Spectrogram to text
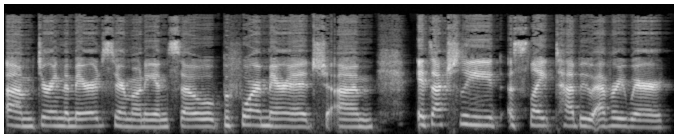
Um, during the marriage ceremony. And so before a marriage, um, it's actually a slight taboo everywhere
